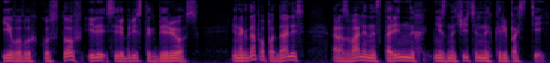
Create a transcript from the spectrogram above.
ивовых кустов или серебристых берез. Иногда попадались развалины старинных незначительных крепостей.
